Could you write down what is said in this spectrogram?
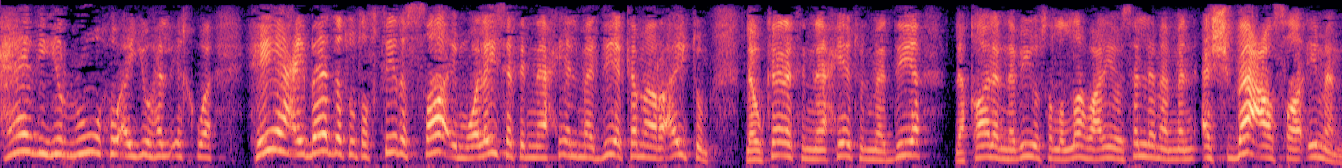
هذه الروح أيها الإخوة هي عبادة تفطير الصائم وليست الناحية المادية كما رأيتم. لو كانت الناحية المادية لقال النبي صلى الله عليه وسلم من أشبع صائما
